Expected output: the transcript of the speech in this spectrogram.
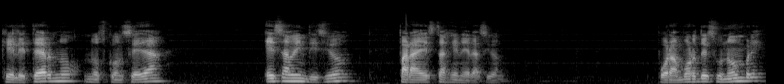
Que el Eterno nos conceda esa bendición para esta generación. Por amor de su nombre,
